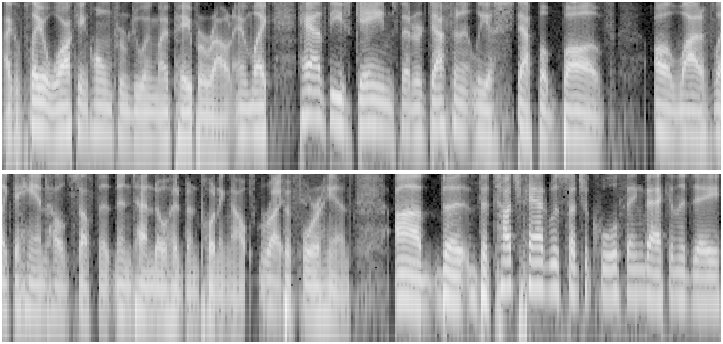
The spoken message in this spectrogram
I could play it walking home from doing my paper route and like have these games that are definitely a step above a lot of like the handheld stuff that Nintendo had been putting out Right. beforehand. Uh, the the touchpad was such a cool thing back in the day.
